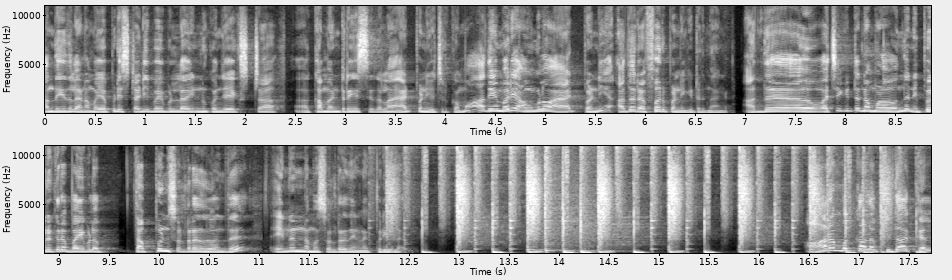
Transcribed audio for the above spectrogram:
அந்த இதில் நம்ம எப்படி ஸ்டடி பைபிளில் இன்னும் கொஞ்சம் எக்ஸ்ட்ரா கமெண்ட்ரிஸ் uh, இதெல்லாம் ஆட் பண்ணி வச்சுருக்கோமோ அதே மாதிரி அவங்களும் ஆட் பண்ணி அதை ரெஃபர் பண்ணிக்கிட்டு இருந்தாங்க. அதை வச்சுக்கிட்டு நம்மளை வந்து இப்போ இருக்கிற பைபிளை தப்புன்னு சொல்கிறது வந்து என்னன்னு நம்ம சொல்கிறது எனக்கு புரியல. ஆரம்பகால பிதாக்கள்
